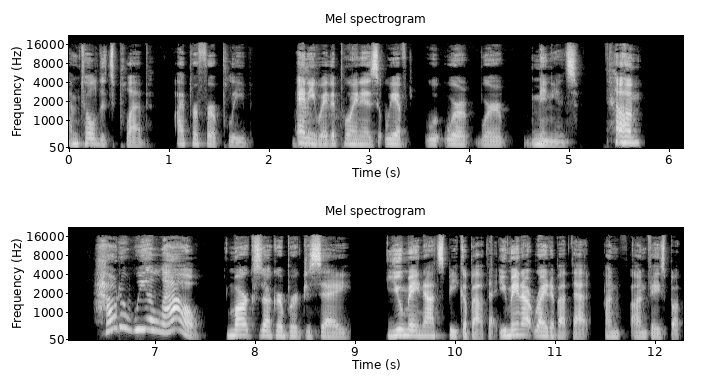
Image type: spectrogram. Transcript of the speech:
I'm told it's pleb. I prefer plebe. Anyway, the point is we have, we're, we're minions. Um, how do we allow Mark Zuckerberg to say, you may not speak about that. You may not write about that on, on Facebook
